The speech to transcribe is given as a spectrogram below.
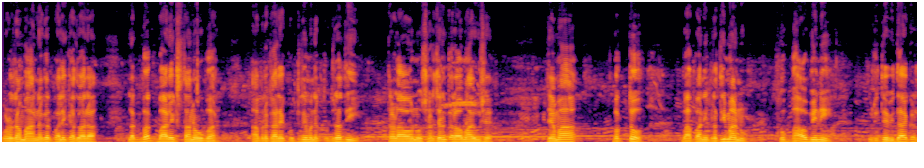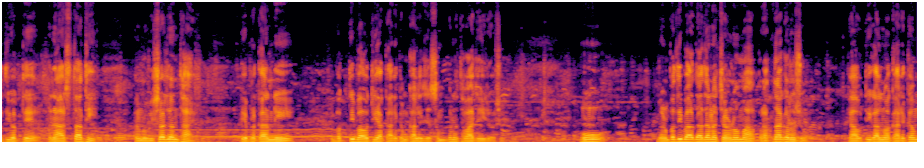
વડોદરા મહાનગરપાલિકા દ્વારા લગભગ બારેક સ્થાનો ઉપર આ પ્રકારે કૃત્રિમ અને કુદરતી તળાવોનું સર્જન કરવામાં આવ્યું છે. જેમાં ભક્તો બાપાની પ્રતિમાનું ખૂબ ભાવભીની રીતે વિદાય કરતી વખતે અને આસ્થાથી એમનું વિસર્જન થાય એ પ્રકારની ભક્તિભાવથી આ કાર્યક્રમ કાલે જે સંપન્ન થવા જઈ રહ્યો છે. હું ગણપતિ બા દાદાના ચરણોમાં પ્રાર્થના કરું છું કે આવતીકાલનો આ કાર્યક્રમ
